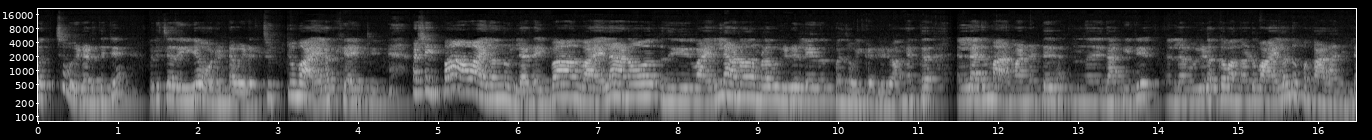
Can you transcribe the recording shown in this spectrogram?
കൊച്ചു വീടെടുത്തിട്ട് ഒരു ചെറിയ ഓടിട്ട വീട്. ചുറ്റും വയലൊക്കെ ആയിട്ട്. പക്ഷെ ഇപ്പം വയലൊന്നും ഇല്ല കേട്ടോ ഇപ്പൊ വയലാണോ വയലിലാണോ നമ്മളെ വീടുള്ളതെന്ന് ഇപ്പം ചോദിക്കേണ്ടി വരും. അങ്ങനത്തെ എല്ലാരും മണ്ണിട്ട് ഇതാക്കിയിട്ട് എല്ലാം വീടൊക്കെ വന്നോണ്ട് വയലൊന്നും ഇപ്പം കാണാനില്ല.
